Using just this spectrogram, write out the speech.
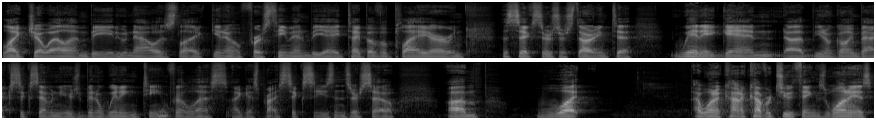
like Joel Embiid, who now is like, you know, first team NBA type of a player. And the Sixers are starting to win again. Uh, you know, going back six, seven years, you've been a winning team for the last, I guess, probably six seasons or so. Um, what I want to kind of cover two things. One is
